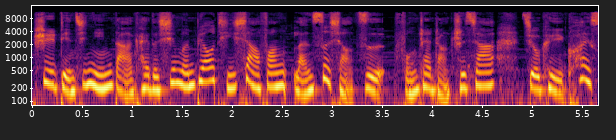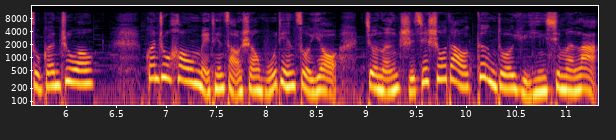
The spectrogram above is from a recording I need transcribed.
是点击您打开的新闻标题下方蓝色小字“冯站长之家”，就可以快速关注哦。关注后，每天早上五点左右就能直接收到更多语音新闻啦。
